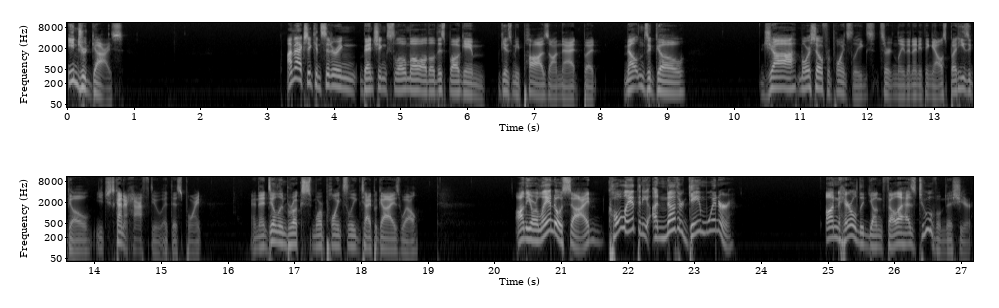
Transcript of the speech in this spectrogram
injured guys. I'm actually considering benching slow mo, although this ball game gives me pause on that. But Melton's a go. Ja, more so for points leagues, certainly, than anything else, but he's a go. You just kind of have to at this point. And then Dillon Brooks, more points league type of guy as well. On the Orlando side, Cole Anthony, another game winner. Unheralded young fella, has two of them this year.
